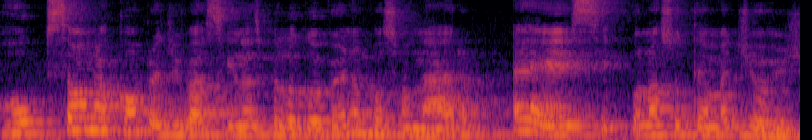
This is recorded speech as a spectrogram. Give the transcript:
Corrupção na compra de vacinas pelo governo Bolsonaro é esse o nosso tema de hoje.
